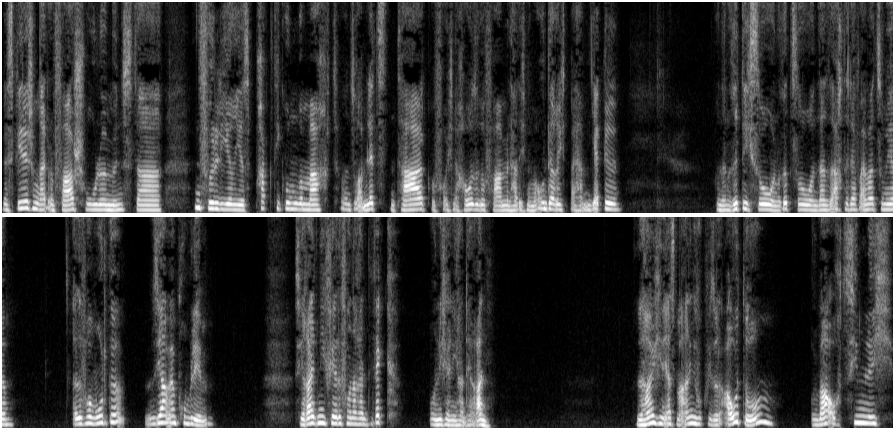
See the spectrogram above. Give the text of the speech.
Westfälischen Reit- und Fahrschule Münster ein vierteljähriges Praktikum gemacht und so am letzten Tag, bevor ich nach Hause gefahren bin, hatte ich nochmal Unterricht bei Herrn Jeckel und dann ritt ich so und ritt so und dann sagte der auf einmal zu mir, also Frau Wodke, Sie haben ein Problem. Sie reiten die Pferde von der Hand weg und nicht an die Hand heran. dann habe ich ihn erstmal angeguckt wie so ein Auto und war auch ziemlich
